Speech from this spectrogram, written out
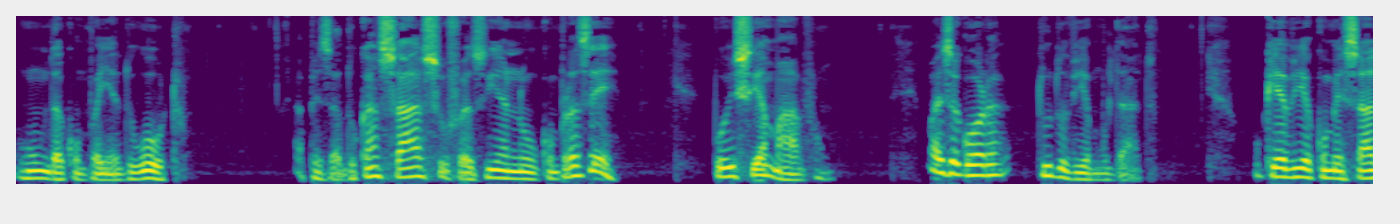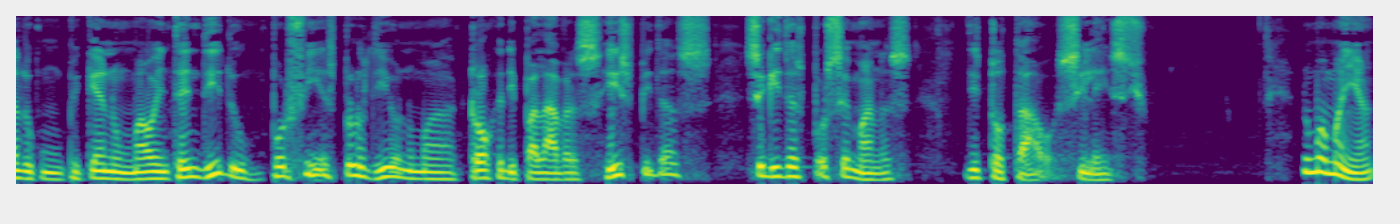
um da companhia do outro. Apesar do cansaço, faziam-no com prazer, pois se amavam. Mas agora tudo havia mudado. O que havia começado com um pequeno mal-entendido, por fim explodiu numa troca de palavras ríspidas, seguidas por semanas de total silêncio. Numa manhã,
